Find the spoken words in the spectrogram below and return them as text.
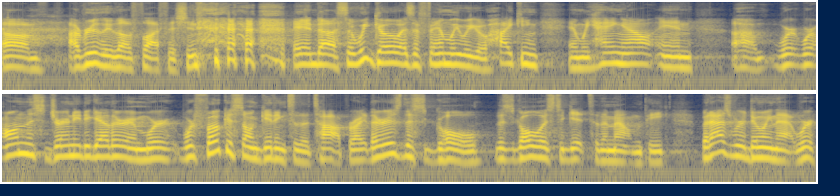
um, I really love fly fishing. and uh, so we go as a family, we go hiking and we hang out and um, we're, we're on this journey together and we're, we're focused on getting to the top, right? There is this goal. This goal is to get to the mountain peak. But as we're doing that, we're,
